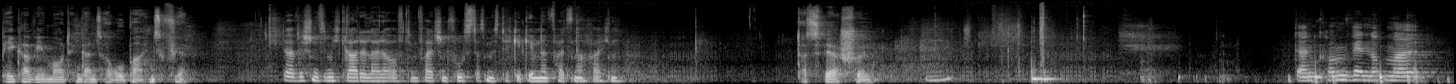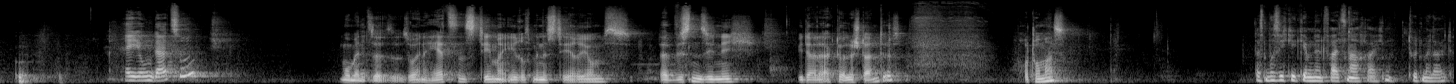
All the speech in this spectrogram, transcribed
Pkw-Maut in ganz Europa einzuführen. Da erwischen Sie mich gerade leider auf dem falschen Fuß. Das müsste ich gegebenenfalls nachreichen. Das wäre schön. Mhm. Dann kommen wir noch mal Herr Jung dazu? Moment, so ein Herzensthema Ihres Ministeriums, da wissen Sie nicht, wie da der aktuelle Stand ist? Frau Thomas? Das muss ich gegebenenfalls nachreichen. Tut mir leid.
